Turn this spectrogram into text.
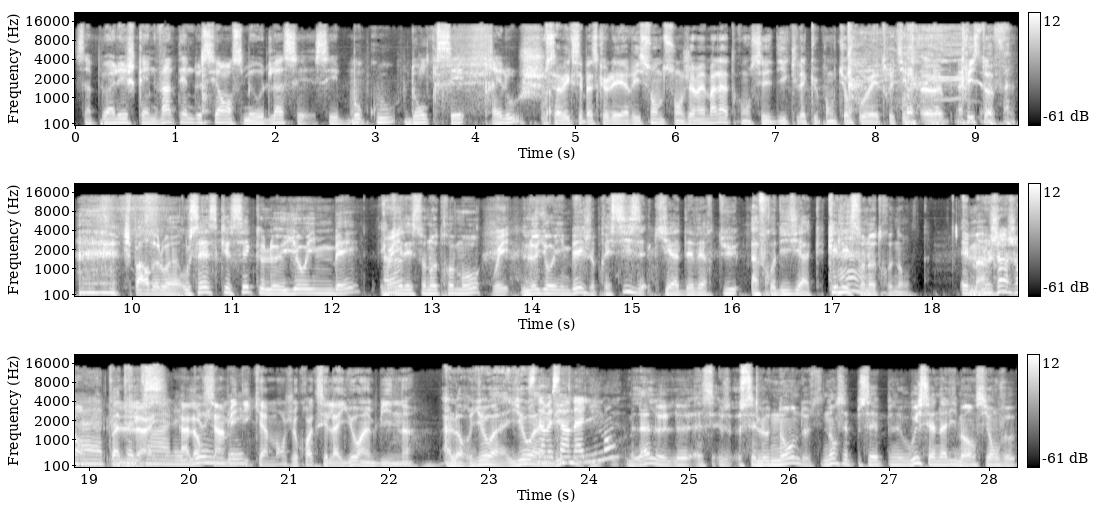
ça peut aller jusqu'à une vingtaine de séances, mais au-delà, c'est beaucoup, donc c'est très louche. Vous savez que c'est parce que les hérissons ne sont jamais malades qu'on s'est dit que l'acupuncture pouvait être utile. Euh, Christophe Je pars de loin. Vous savez ce que c'est que le yoimbe Et quel est son autre mot? Oui. Le yoimbe, je précise, qui a des vertus aphrodisiaques. Quel est Ah. son autre nom? Emma. Le gingembre. Ah, La- pas, le Alors, c'est un médicament, je crois que c'est la yoimbine. Alors, yo, yo Non, mais c'est un aliment Là, le, le- c'est le nom de. Non, c'est, c'est- oui, c'est un aliment, si on veut.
